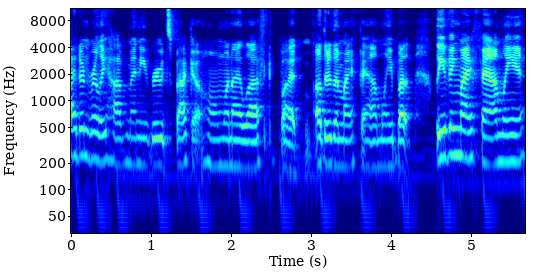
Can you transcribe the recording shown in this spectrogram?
I didn't really have many roots back at home when I left, but other than my family, but leaving my family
